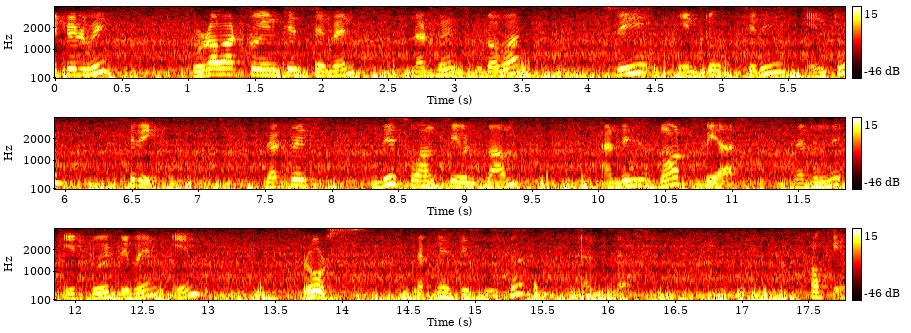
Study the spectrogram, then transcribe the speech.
it will be root over 2 into 7 that means root over 3 into 3 into 3 that means this one 3 will come and this is not fair. That means it will remain in roots that means this is the answer. Okay.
